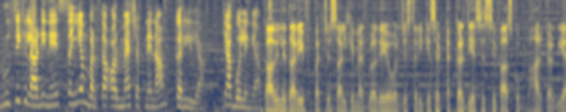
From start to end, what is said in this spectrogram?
रूसी खिलाड़ी ने संयम बरता और मैच अपने नाम कर लिया। क्या बोलेंगे आप? काबिल तारीफ़ 25 साल के मैदवेदेव और जिस तरीके से टक्कर दिए सिपास को बाहर कर दिया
